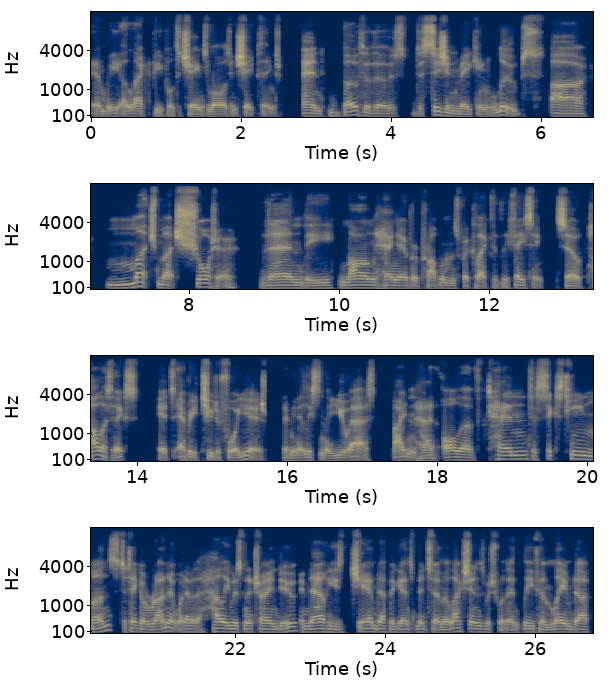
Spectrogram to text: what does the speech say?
and we elect people to change laws and shape things. And both of those decision making loops are much, much shorter than the long hangover problems we're collectively facing. So, politics, it's every two to four years. I mean, at least in the US, Biden had all of 10 to 16 months to take a run at whatever the hell he was going to try and do. And now he's jammed up against midterm elections, which will then leave him lamed up.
